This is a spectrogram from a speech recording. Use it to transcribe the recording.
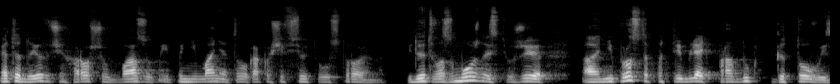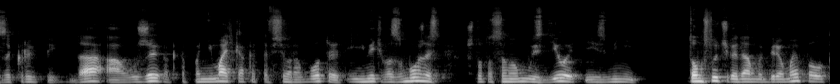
Это дает очень хорошую базу и понимание того, как вообще все это устроено и дает возможность уже а, не просто потреблять продукт готовый, закрытый, да, а уже как-то понимать, как это все работает и иметь возможность что-то самому сделать и изменить. В том случае, когда мы берем Apple,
